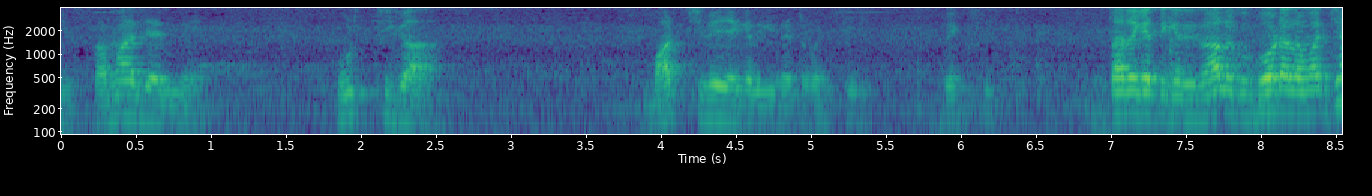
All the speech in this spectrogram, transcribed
ఈ సమాజాన్ని పూర్తిగా మార్చివేయగలిగినటువంటి వ్యక్తి. తరగతి గది నాలుగు గోడల మధ్య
